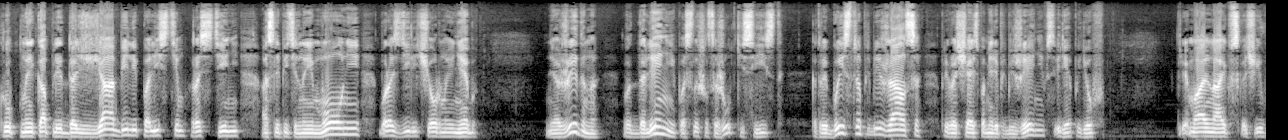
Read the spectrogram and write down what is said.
Крупные капли дождя били по листьям растений, ослепительные молнии бороздили черное небо. Неожиданно в отдалении послышался жуткий свист, который быстро приближался, превращаясь по мере приближения в свирепый рев. Тремаль Найк вскочил.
